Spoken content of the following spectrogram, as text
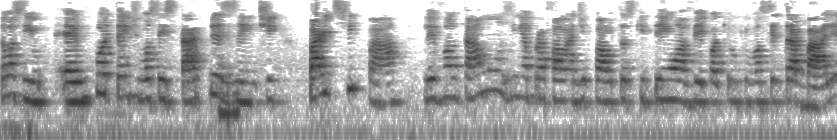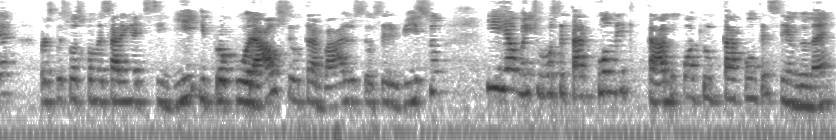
Então, assim, é importante você estar presente, participar, levantar a mãozinha para falar de pautas que tenham a ver com aquilo que você trabalha, para as pessoas começarem a te seguir e procurar o seu trabalho, o seu serviço, e realmente você estar tá conectado com aquilo que está acontecendo, né?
